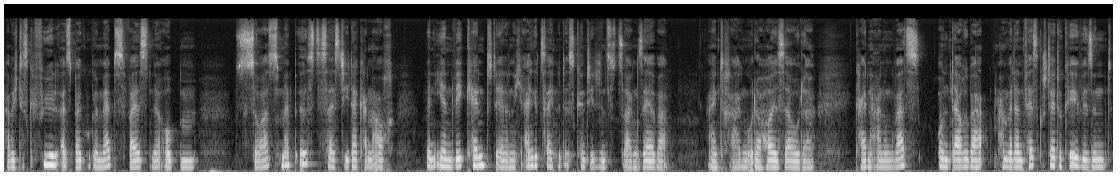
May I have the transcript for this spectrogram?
Habe ich das Gefühl, als bei Google Maps, weil es eine Open Source Map ist. Das heißt, jeder kann auch, wenn ihr einen Weg kennt, der dann nicht eingezeichnet ist, könnt ihr den sozusagen selber eintragen oder Häuser oder keine Ahnung was. Und darüber haben wir dann festgestellt, okay, wir sind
